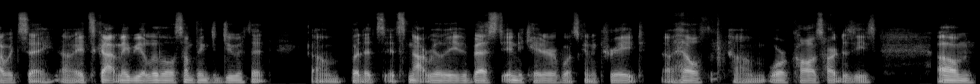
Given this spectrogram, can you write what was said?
I would say uh, it's got maybe a little something to do with it um, but it's it's not really the best indicator of what's going to create uh, health um, or cause heart disease. Um,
